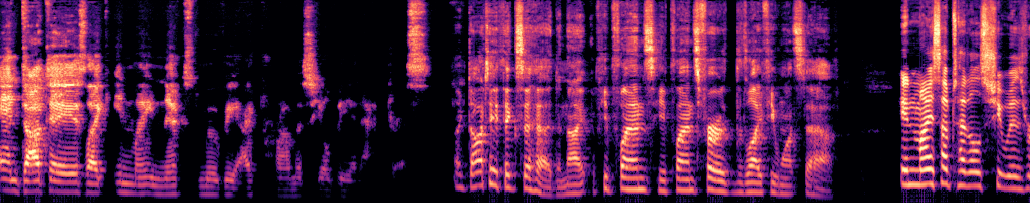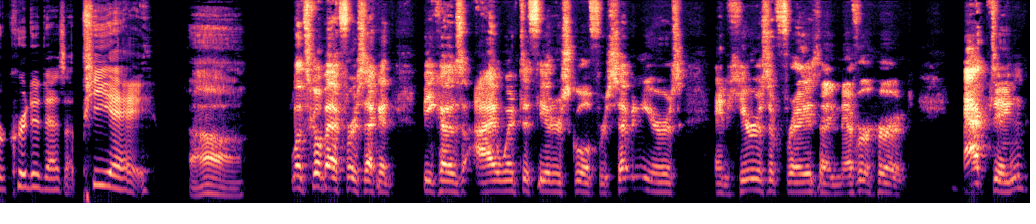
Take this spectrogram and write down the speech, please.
and Date is like, in my next movie, I promise you'll be an actress. Like Date thinks ahead and I he plans he plans for the life he wants to have. In my subtitles, she was recruited as a PA. Ah. Let's go back for a second because I went to theater school for seven years, and here is a phrase I never heard. Acting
